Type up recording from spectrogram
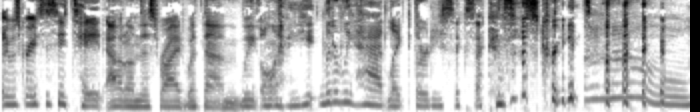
It was great to see Tate out on this ride with them. We only, I mean, he literally had like 36 seconds of screen time, I know.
